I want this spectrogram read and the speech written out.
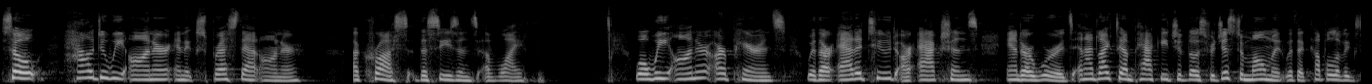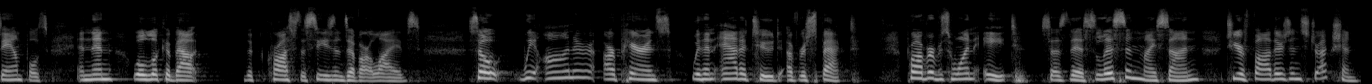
So, how do we honor and express that honor across the seasons of life? Well, we honor our parents with our attitude, our actions, and our words. And I'd like to unpack each of those for just a moment with a couple of examples, and then we'll look about the, across the seasons of our lives. So we honor our parents with an attitude of respect. Proverbs 1 8 says this Listen, my son, to your father's instruction,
